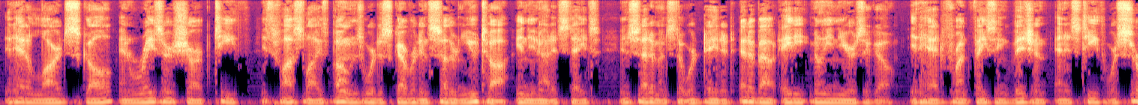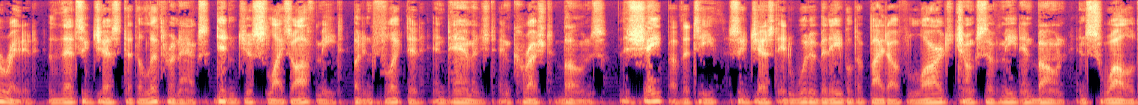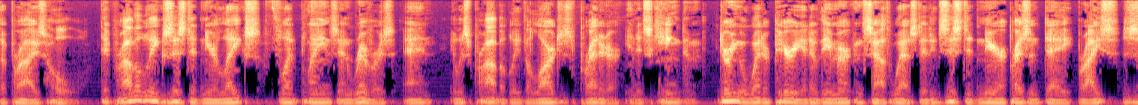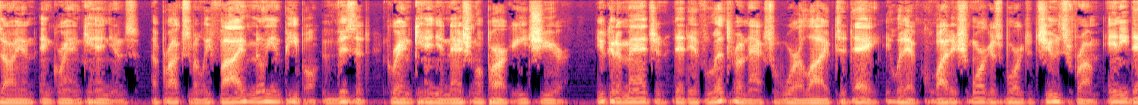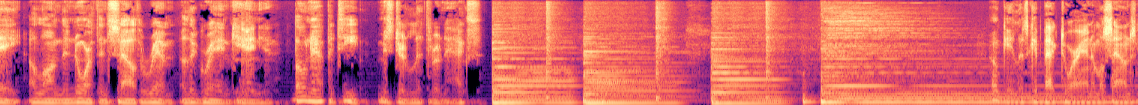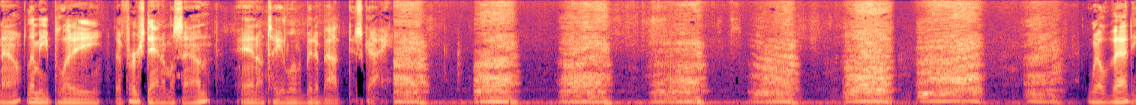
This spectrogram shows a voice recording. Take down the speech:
It had a large skull and razor sharp teeth. Its fossilized bones were discovered in southern Utah in the United States in sediments that were dated at about 80 million years ago. It had front facing vision and its teeth were serrated. That suggests that the Lythronax didn't just slice off meat, but inflicted and damaged and crushed bones. The shape of the teeth suggests it would have been able to bite off large chunks of meat and bone and swallow the prize whole. They probably existed near lakes, floodplains, and rivers, and it was probably the largest predator in its kingdom. During a wetter period of the American Southwest, it existed near present day Bryce, Zion, and Grand Canyons. Approximately 5 million people visit Grand Canyon National Park each year. You can imagine that if Lythronax were alive today, it would have quite a smorgasbord to choose from any day along the north and south rim of the Grand Canyon. Bon appetit, Mr. Lythronax. Okay, let's get back to our animal sounds now. Let me play the first animal sound, and I'll tell you a little bit about this guy.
